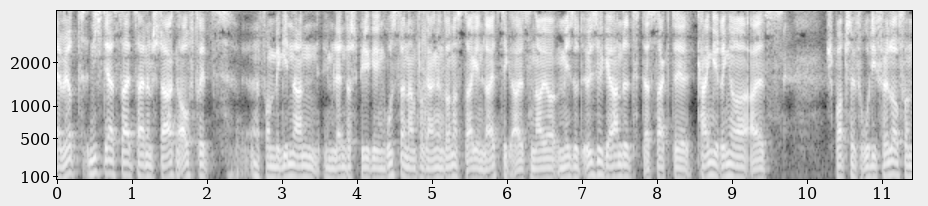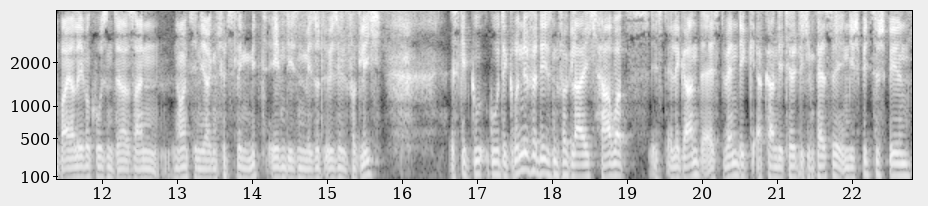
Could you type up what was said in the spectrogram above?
Er wird nicht erst seit seinem starken Auftritt äh, von Beginn an im Länderspiel gegen Russland am vergangenen Donnerstag in Leipzig als neuer Mesut Özil gehandelt. Das sagte kein geringerer als Sportchef Rudi Völler von Bayer Leverkusen, der seinen 19-jährigen Schützling mit eben diesem Mesut Özil verglich. Es gibt gu gute Gründe für diesen Vergleich. Havertz ist elegant, er ist wendig, er kann die tödlichen Pässe in die Spitze spielen.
